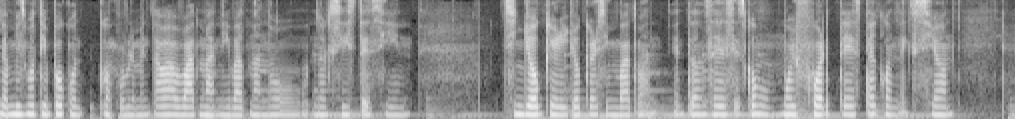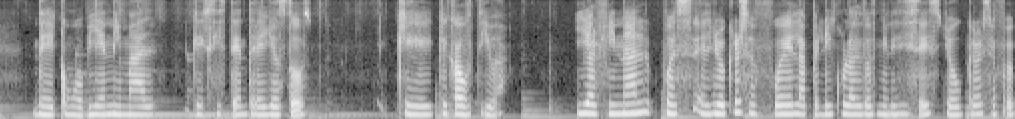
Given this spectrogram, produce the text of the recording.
al mismo tiempo complementaba a Batman y Batman no, no existe sin sin Joker y Joker sin Batman. Entonces es como muy fuerte esta conexión de como bien y mal que existe entre ellos dos que, que cautiva. Y al final, pues el Joker se fue, la película del 2016, Joker se fue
